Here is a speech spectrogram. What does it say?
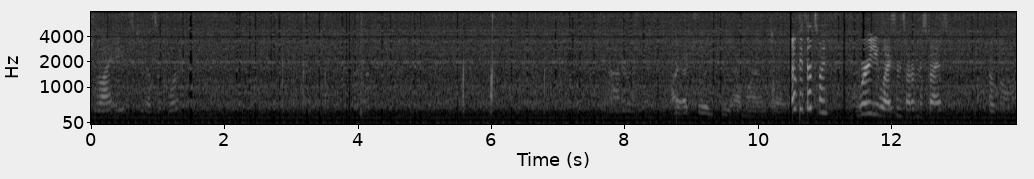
July 8th, 2004. I actually do have my own side. Okay, that's fine. Where are you licensed out of, Miss Dyess? Oklahoma.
